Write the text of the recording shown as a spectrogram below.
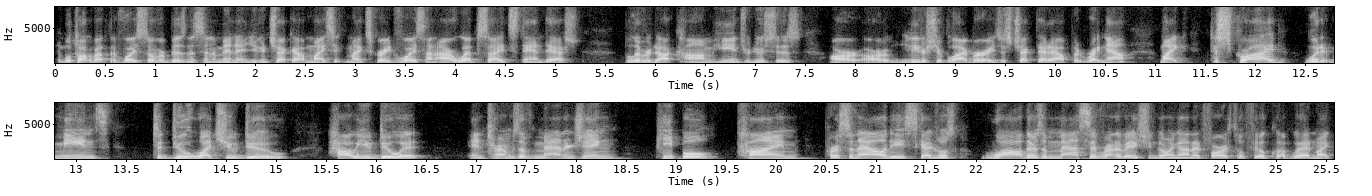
and we'll talk about the voiceover business in a minute. You can check out Mike's, Mike's great voice on our website, stand-deliver.com. He introduces our, our leadership library. Just check that out. But right now, Mike, describe what it means to do what you do, how you do it in terms of managing people, time, personalities, schedules, while there's a massive renovation going on at Forest Hill Field Club. Go ahead, Mike.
